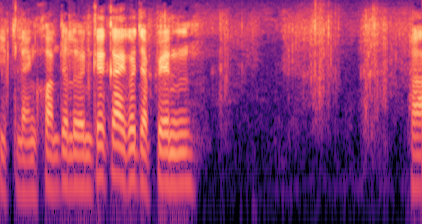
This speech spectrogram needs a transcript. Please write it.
ติดแหล่งความเจริญใกล้ ๆ ก็จะเป็นผา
